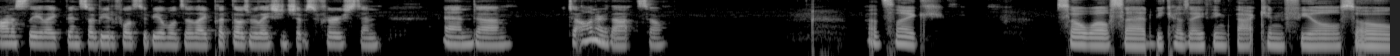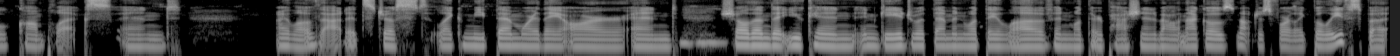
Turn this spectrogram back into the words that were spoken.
honestly like been so beautiful to be able to like put those relationships first and and um, to honor that. So That's like so well said because I think that can feel so complex and I love that. It's just like meet them where they are and show them that you can engage with them in what they love and what they're passionate about. And that goes not just for like beliefs, but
